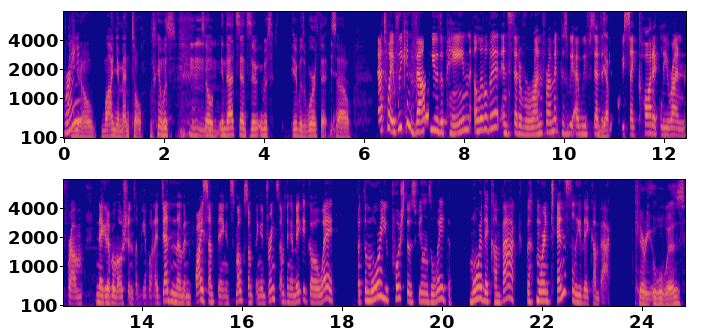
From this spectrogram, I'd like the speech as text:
right you know, monumental. It was so Hmm. in that sense, it, it was it was worth it. Yeah. So that's why if we can value the pain a little bit instead of run from it because we we've said this Yep. before we psychotically run from negative emotions like we want to deaden them and buy something and smoke something and drink something and make it go away but the more you push those feelings away the more they come back the more intensely they come back Cary Elwes,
